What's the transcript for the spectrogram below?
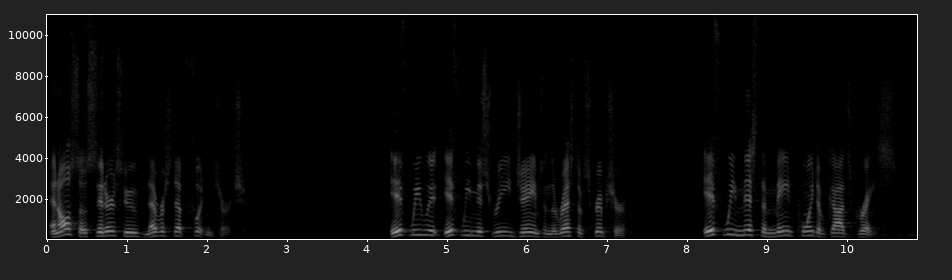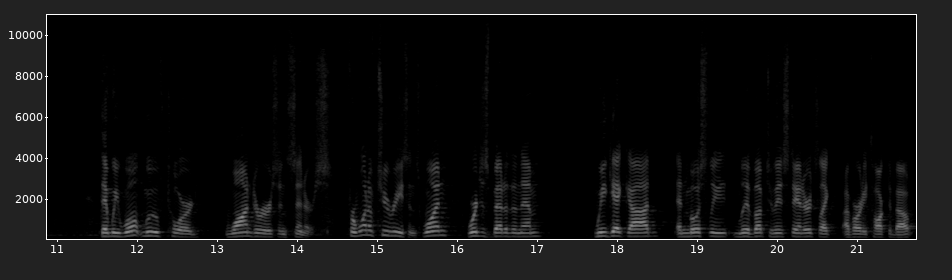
and also sinners who've never stepped foot in church. If we, if we misread James and the rest of Scripture, if we miss the main point of God's grace, then we won't move toward wanderers and sinners for one of two reasons. One, we're just better than them. We get God and mostly live up to his standards, like I've already talked about.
